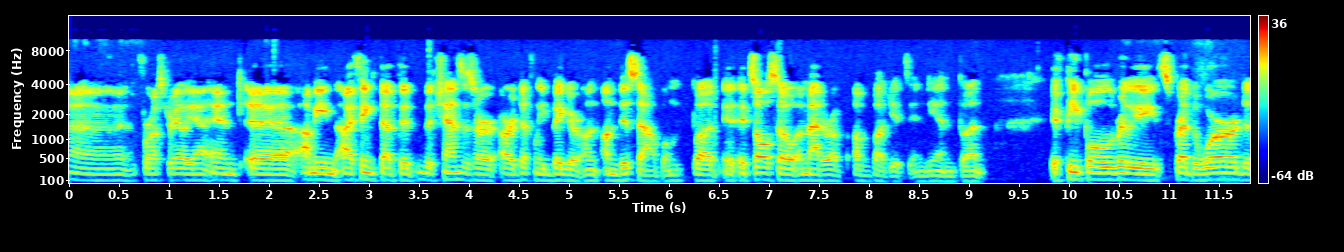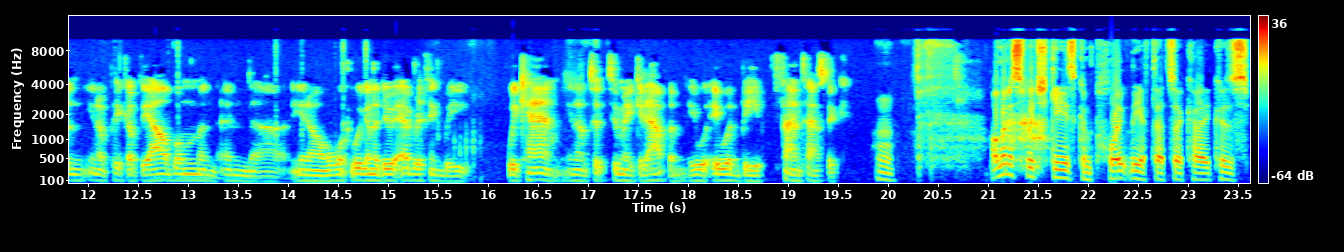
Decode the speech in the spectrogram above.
uh, for Australia, and uh, I mean I think that the, the chances are, are definitely bigger on, on this album, but it, it's also a matter of, of budget in the end. But if people really spread the word and you know pick up the album, and, and uh, you know we're going to do everything we we can, you know, to, to make it happen, it, it would be fantastic. Hmm. I'm going to switch gears completely if that's okay, because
